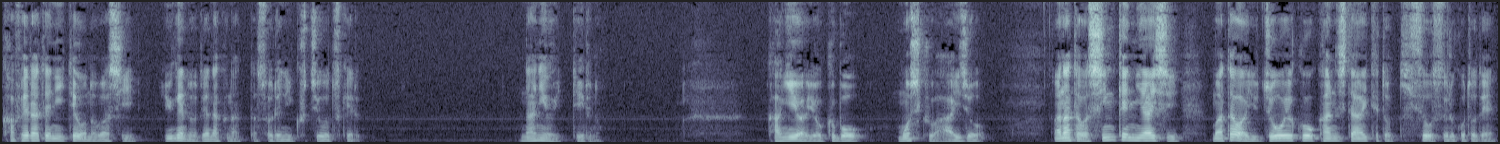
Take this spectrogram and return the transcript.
カフェラテに手を伸ばし湯気の出なくなったそれに口をつける何を言っているの？鍵は欲望もしくは愛情あなたは真剣に愛しまたは情欲を感じた相手とキスをすることで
